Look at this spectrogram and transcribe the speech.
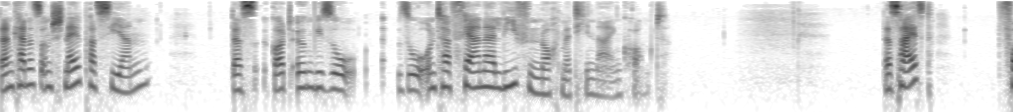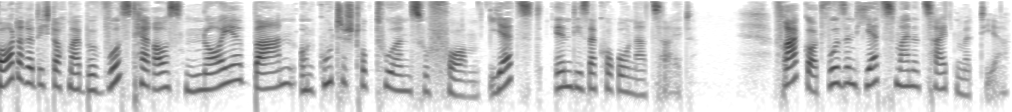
dann kann es uns schnell passieren, dass Gott irgendwie so, so unter ferner Liefen noch mit hineinkommt. Das heißt, fordere dich doch mal bewusst heraus, neue Bahnen und gute Strukturen zu formen. Jetzt in dieser Corona-Zeit. Frag Gott, wo sind jetzt meine Zeiten mit dir?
